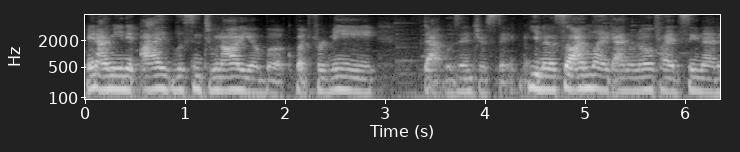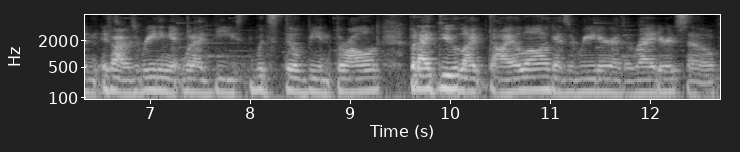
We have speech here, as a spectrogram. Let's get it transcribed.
And I mean, it, I listened to an audiobook, but for me, that was interesting. You know so i'm like i don't know if i had seen that and if i was reading it would i be would still be enthralled? But i do like dialogue as a reader as a writer so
